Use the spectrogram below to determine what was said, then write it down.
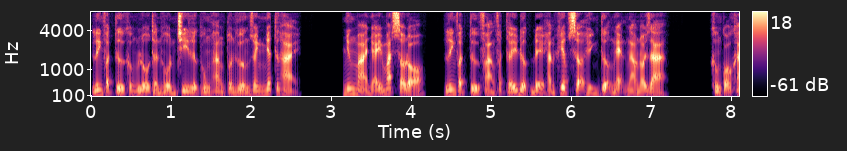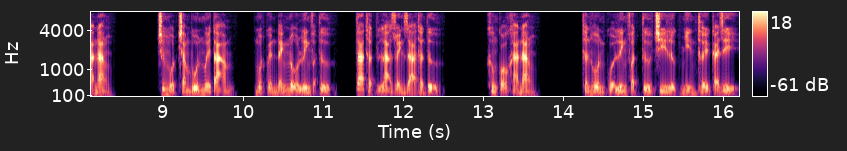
Linh phật tử khổng lồ thần hồn chi lực hung hăng tuân hướng doanh nhất thức hải. Nhưng mà nháy mắt sau đó, linh phật tử phảng phất thấy được để hắn khiếp sợ hình tượng nghẹn ngào nói ra. Không có khả năng. Chương một trăm bốn mươi tám, một quyền đánh nổ linh phật tử, ta thật là doanh gia thần tử. Không có khả năng. Thân hồn của linh phật tử chi lực nhìn thấy cái gì?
